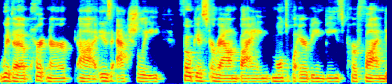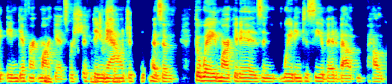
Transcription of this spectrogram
with a partner uh, is actually focused around buying multiple Airbnbs per fund in different hmm. markets. We're shifting now just because of the way market is and waiting to see a bit about how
